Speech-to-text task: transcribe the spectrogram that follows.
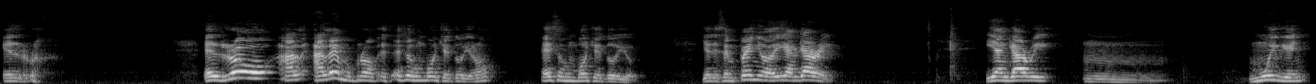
El, el robo al, al no, eso es un bonche tuyo, ¿no? Eso es un bonche tuyo. Y el desempeño de Ian Gary. Ian Gary, mm, muy bien,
